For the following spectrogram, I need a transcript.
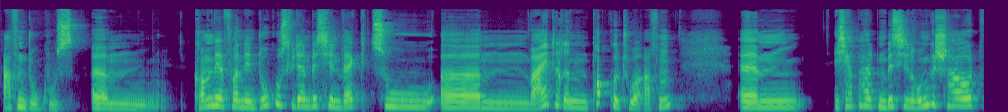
Affendokus. Ähm, kommen wir von den Dokus wieder ein bisschen weg zu ähm, weiteren Popkulturaffen. Ähm, ich habe halt ein bisschen rumgeschaut,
